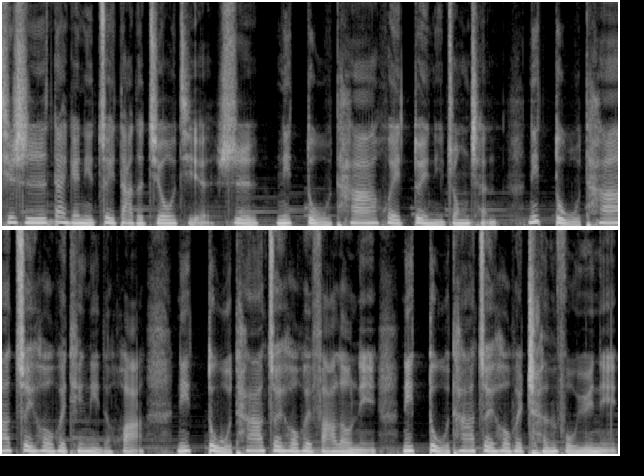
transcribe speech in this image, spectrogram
其实带给你最大的纠结是你赌他会对你忠诚，你赌他最后会听你的话，你赌他最后会 follow 你，你赌他最后会臣服于你，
